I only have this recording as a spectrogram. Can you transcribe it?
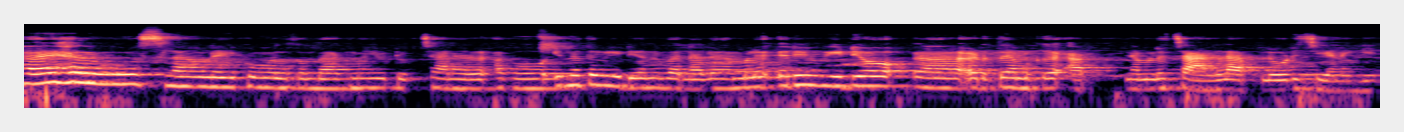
ഹായ് ഹലോ അസ്സാം വലൈക്കും welcome back my YouTube channel അപ്പോൾ ഇന്നത്തെ വീഡിയോ എന്ന് പറഞ്ഞാൽ നമ്മൾ ഒരു വീഡിയോ എടുത്ത് നമുക്ക് നമ്മുടെ ചാനൽ അപ്ലോഡ് ചെയ്യണമെങ്കിൽ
